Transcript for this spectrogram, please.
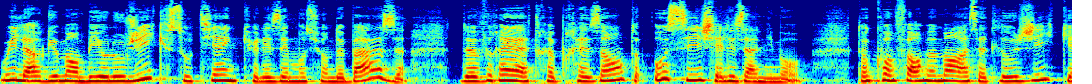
Oui, l'argument biologique soutient que les émotions de base devraient être présentes aussi chez les animaux. Donc, conformément à cette logique,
